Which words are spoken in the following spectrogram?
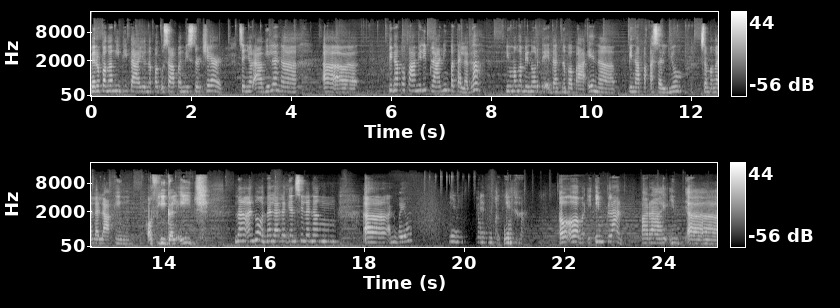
Meron pa nga hindi tayo na pag-usapan, Mr. Chair, Senyor Aguila, na ah, pinapa-family planning pa talaga yung mga menor de edad na babae na pinapakasal nyo sa mga lalaking of legal age na ano nalalagyan sila ng ah, ano ba yun? Yung, yung, oo, i- implant para ah,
